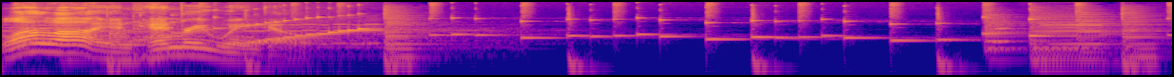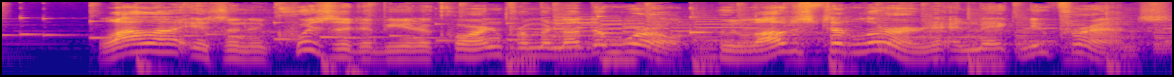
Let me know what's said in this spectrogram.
Lala and Henry Wingo. Lala is an inquisitive unicorn from another world who loves to learn and make new friends.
